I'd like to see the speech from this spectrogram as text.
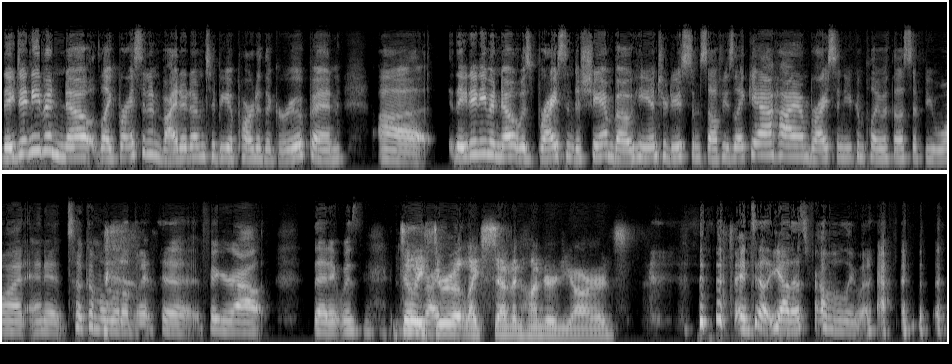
They didn't even know, like Bryson invited him to be a part of the group, and uh, they didn't even know it was Bryson DeChambeau. He introduced himself. He's like, "Yeah, hi, I'm Bryson. You can play with us if you want." And it took him a little bit to figure out that it was until he threw it like 700 yards. until yeah, that's probably what happened.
